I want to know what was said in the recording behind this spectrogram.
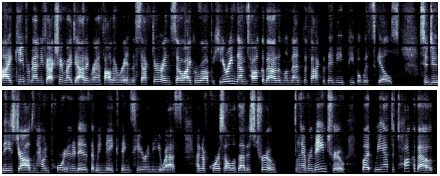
I came from manufacturing. My dad and grandfather were in the sector. And so I grew up hearing them talk about and lament the fact that they need people with skills to do these jobs and how important it is that we make things here in the US. And of course, all of that is true and have remained true. But we have to talk about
